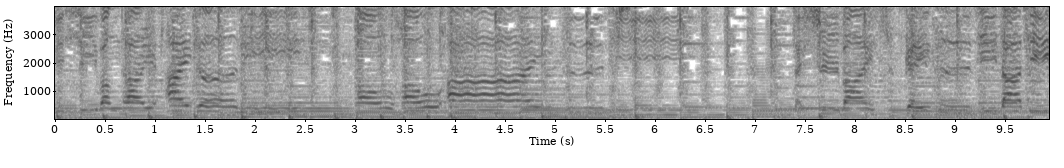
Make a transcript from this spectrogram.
也希望他也爱着你。己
